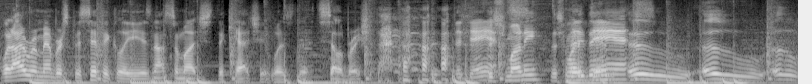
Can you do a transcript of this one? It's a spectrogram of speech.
What I remember specifically is not so much the catch; it was the celebration, the dance, The shmoney? The shmoney the dance? dance. Ooh, ooh, ooh.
